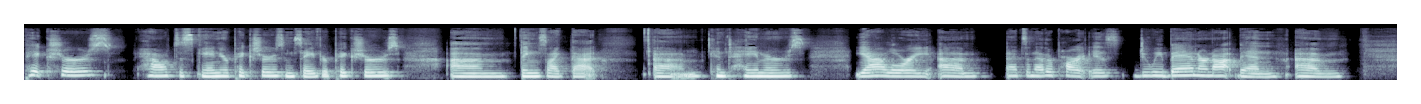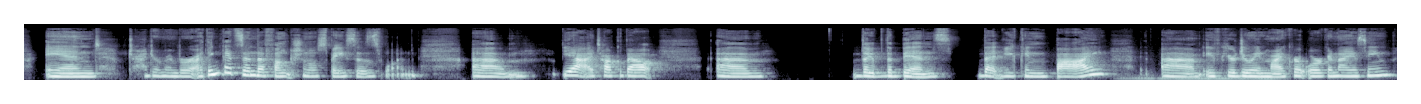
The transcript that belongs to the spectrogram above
pictures, how to scan your pictures and save your pictures, um, things like that. Um, containers. Yeah, Lori. Um, that's another part is do we bin or not bin? Um, and I'm trying to remember, I think that's in the functional spaces one um, yeah, I talk about um, the the bins that you can buy um, if you're doing micro organizing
